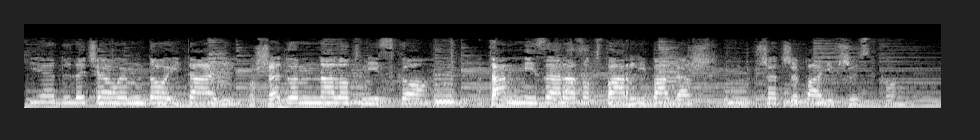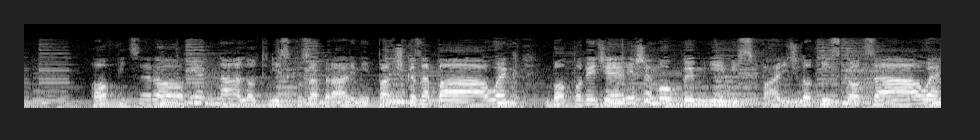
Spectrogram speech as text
Kiedy leciałem do Italii, poszedłem na lotnisko, a tam mi zaraz otwarli bagaż i przedrzepali wszystko. Oficerowie na lotnisku zabrali mi paczkę zapałek, bo powiedzieli, że mógłbym nimi spalić lotnisko całe.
